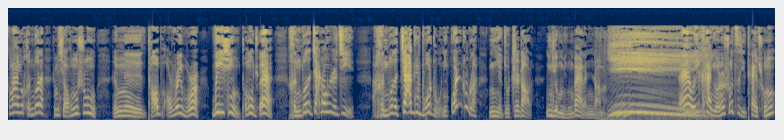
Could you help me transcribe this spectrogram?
啊，有很多的什么小红书、什么淘宝、微博、微信、朋友圈，很多的家装日记啊，很多的家居博主，你关注了，你也就知道了。你就明白了，你知道吗？咦，哎，我一看有人说自己太穷，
